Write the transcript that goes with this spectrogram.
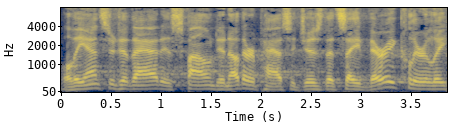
Well, the answer to that is found in other passages that say very clearly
